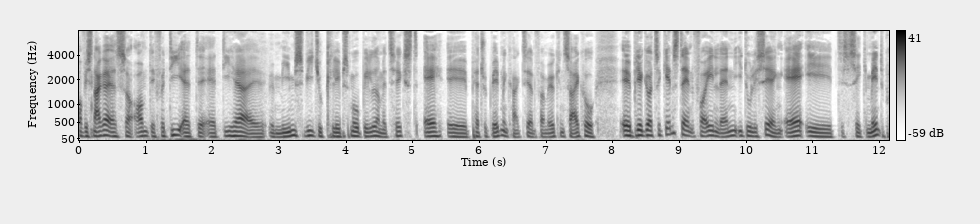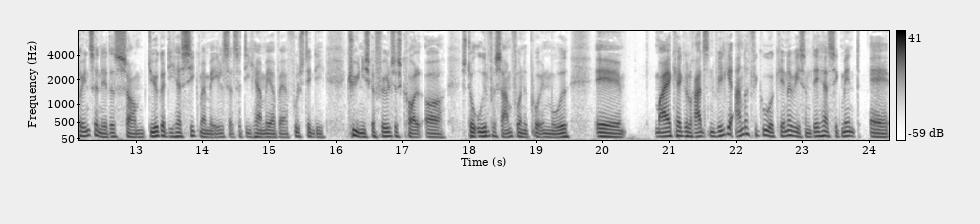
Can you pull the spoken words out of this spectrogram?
Og vi snakker altså om det, fordi at, at de her øh, memes, videoklip, små billeder med tekst af øh, Patrick Bateman-karakteren fra American Psycho, øh, bliver gjort til genstand for en eller anden idolisering af et segment på internettet, som dyrker de her sigma-mails, altså de her med at være fuldstændig kynisk og følelseskold og stå uden for samfundet på en måde. Øh, Maja Kalkul Ransen, hvilke andre figurer kender vi som det her segment af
